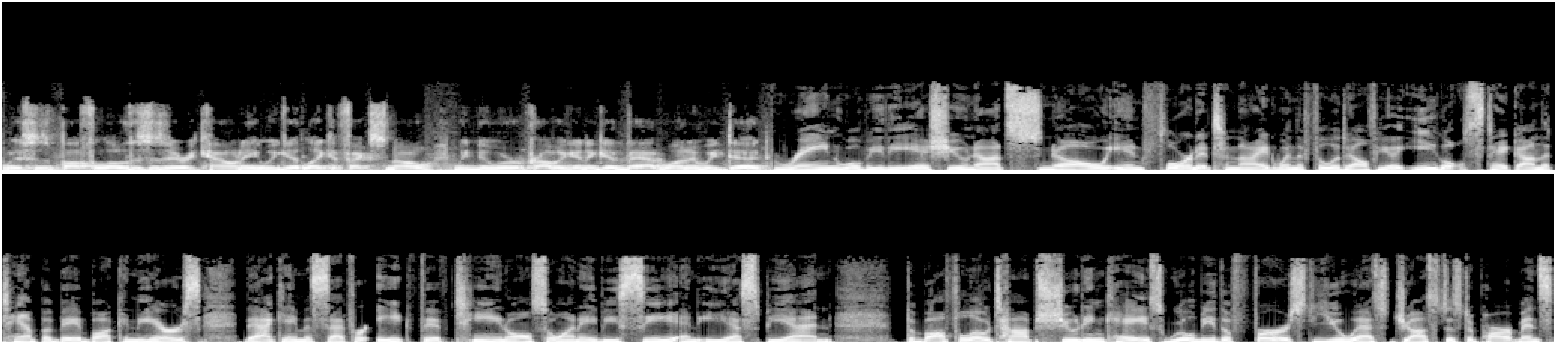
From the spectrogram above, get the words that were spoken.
This is Buffalo. This is Erie County. We get lake effect snow. We knew we were probably going to get bad one, and we did. Rain will be the issue, not snow, in Florida tonight when the Philadelphia Eagles take on the Tampa Bay Buccaneers. That game is set for 8:15, also on ABC and ESPN. The Buffalo top shooting case will be the first U.S. Justice Department's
